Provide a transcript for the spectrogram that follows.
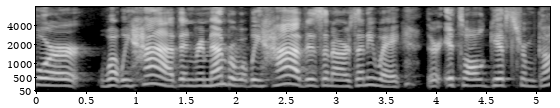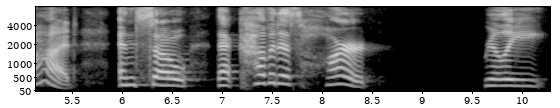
for what we have. And remember, what we have isn't ours anyway, it's all gifts from God. And so that covetous heart really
